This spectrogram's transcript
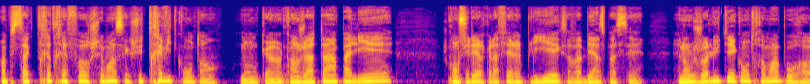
obstacle très très fort chez moi, c'est que je suis très vite content. Donc, euh, quand j'atteins un palier, je considère que l'affaire est pliée et que ça va bien se passer. Et donc, je dois lutter contre moi pour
